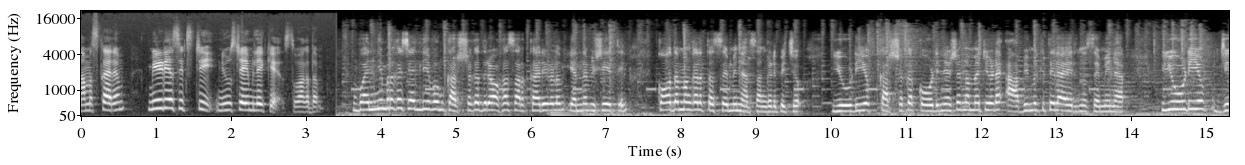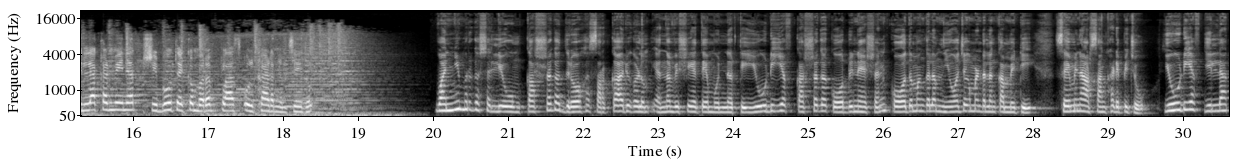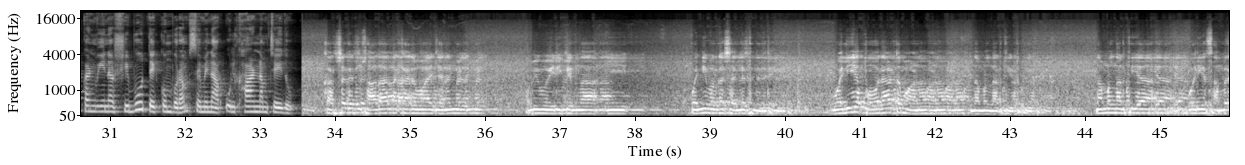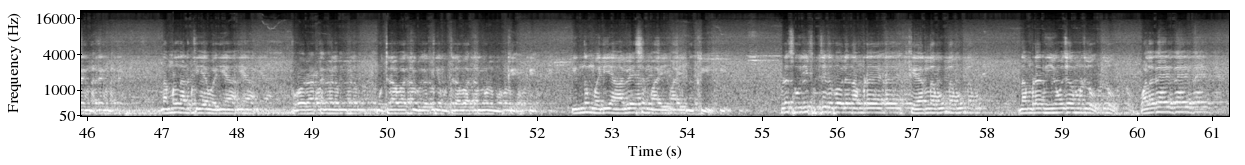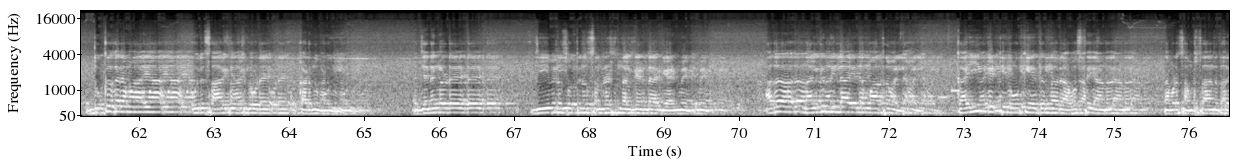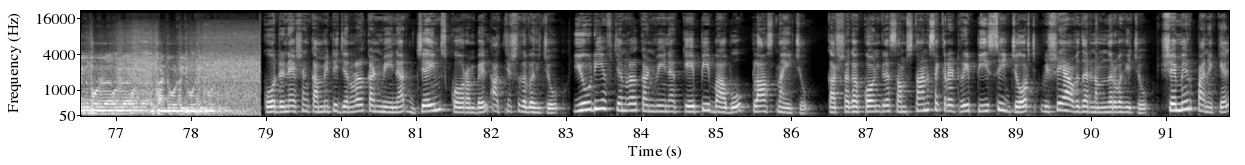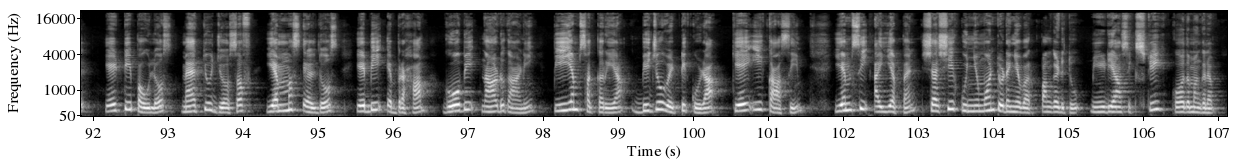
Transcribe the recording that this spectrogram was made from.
നമസ്കാരം. Media sixty news ടൈമിലേക്ക് സ്വാഗതം. വന്യമൃഗശല്യവും കർഷകദ്രോഹ സർക്കാരുകളും എന്ന വിഷയത്തിൽ കോതമംഗലത്ത് സെമിനാർ സംഘടിപ്പിച്ചു. യു ഡി എഫ് കർഷക കോർഡിനേഷൻ കമ്മിറ്റിയുടെ ആഭിമുഖ്യത്തിലായിരുന്നു സെമിനാർ. യു ഡി എഫ് ജില്ലാ കൺവീനർ ഷിബു തെക്കുംപുറം ക്ലാസ് ഉദ്ഘാടനം ചെയ്തു. വന്യമൃഗശല്യവും കർഷക ദ്രോഹ സർക്കാരുകളും എന്ന വിഷയത്തെ മുൻനിർത്തി യു ഡി എഫ് കർഷക കോർഡിനേഷൻ കോതമംഗലം നിയോജകമണ്ഡലം കമ്മിറ്റി സെമിനാർ സംഘടിപ്പിച്ചു. യു ഡി എഫ് ജില്ലാ കൺവീനർ ഷിബു തെക്കുംപുറം സെമിനാർ ഉദ്ഘാടനം ചെയ്തു. കർഷകരും സാധാരണക്കാരുമായ ജനങ്ങൾ അഭിമുഖീകരിക്കുന്ന ഈ വന്യമൃഗശല്യത്തിനെതിരെ വലിയ പോരാട്ടമാണ് നമ്മൾ നടത്തിയിട്ടുള്ളത്. നമ്മൾ നടത്തിയ വലിയ സമരങ്ങൾ നമ്മൾ നടത്തിയ വലിയ പോരാട്ടങ്ങളും മുദ്രാവാക്യം ഉയർത്തിയ മുദ്രാവാക്യങ്ങളും ഒക്കെ ഇന്നും വലിയ ആവേശമായി നിൽക്കുകയും ഇവിടെ സൂചിപ്പിച്ചതുപോലെ നമ്മുടെ കേരളവും നമ്മുടെ നിയോജകമണ്ഡലവും വളരെ ദുഃഖകരമായ ഒരു സാഹചര്യത്തിലൂടെ കടന്നുപോയി ജനങ്ങളുടെ ജീവനും സ്വത്തിനും സംരക്ഷണം നൽകേണ്ട ഗവൺമെന്റ് അത് നൽകുന്നില്ല എന്ന് മാത്രമല്ല കൈയും കെട്ടി നോക്കി നിൽക്കുന്ന ഒരു അവസ്ഥയാണ് നമ്മുടെ സംസ്ഥാനത്ത് ഇപ്പോൾ കണ്ടുകൊണ്ടിരിക്കുന്നത്. Coordination committee general convener James Korampel അധ്യക്ഷത വഹിച്ചു. U D F general convener K P Babu class നയിച്ചു. കർഷക കോൺഗ്രസ് സംസ്ഥാന സെക്രട്ടറി പി സി ജോർജ് വിഷയാവതരണം നിർവഹിച്ചു. Shameer Panakkal A T Paulose Mathew Joseph M S Eldhose Abi Abraham Gopi Nadukani P M Zachariah Biju Vettikuzha K E Kasim M C Ayyappan Sasi Kunjumon തുടങ്ങിയവർ പങ്കെടുത്തു. Media sixty Kothamangalam.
